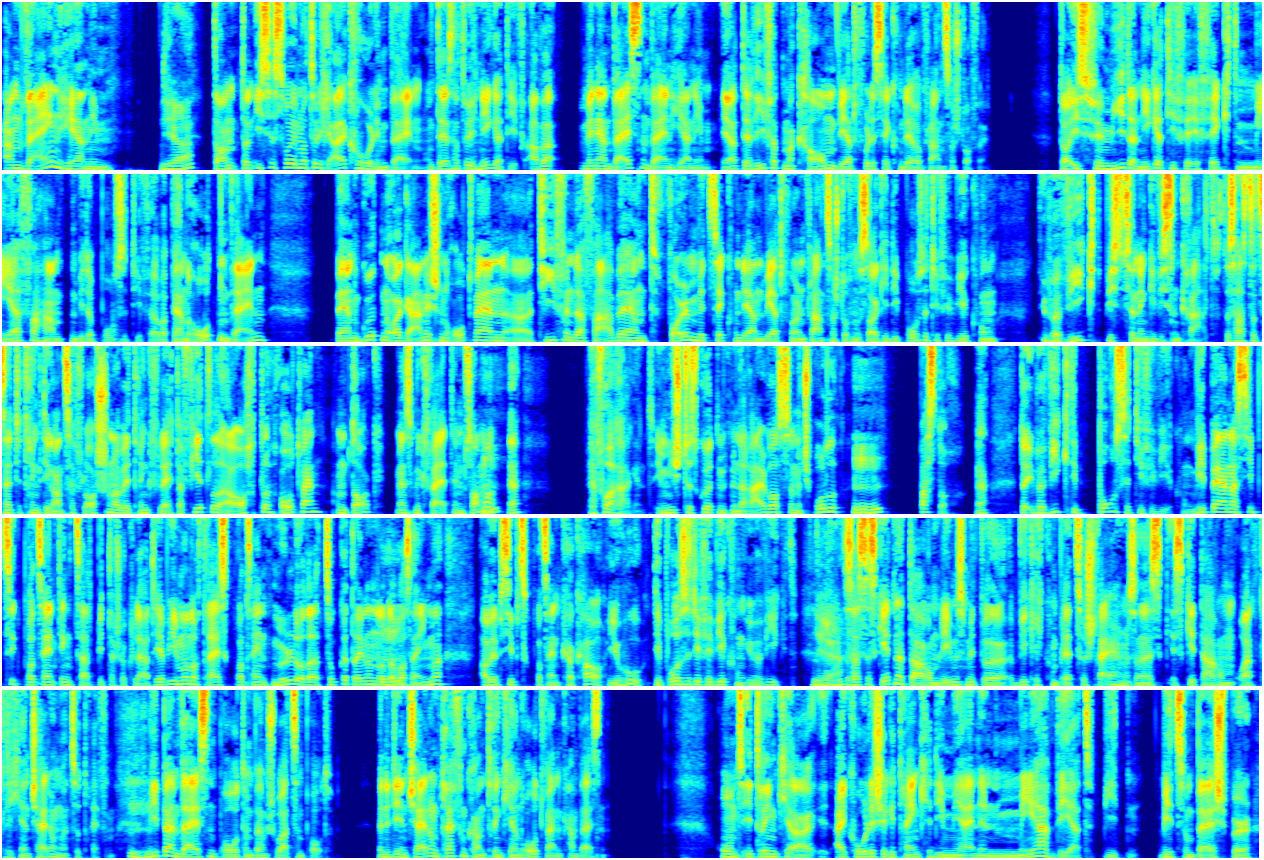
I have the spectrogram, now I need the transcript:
an Wein hernehme, Ja. dann, dann ist es so eben natürlich Alkohol im Wein und der ist natürlich negativ. Aber wenn ich einen weißen Wein hernehme, ja, der liefert mir kaum wertvolle sekundäre Pflanzenstoffe. Da ist für mich der negative Effekt mehr vorhanden wie der positive. Aber bei einem roten Wein, bei einem guten organischen Rotwein, äh, tief in der Farbe und voll mit sekundären wertvollen Pflanzenstoffen, sage ich, die positive Wirkung überwiegt bis zu einem gewissen Grad. Das heißt jetzt nicht, ich trinke die ganze Flaschen, aber ich trinke vielleicht ein Viertel, ein Achtel Rotwein am Tag, wenn es mich freut, im Sommer. Ja. Hervorragend. Ich mische das gut mit Mineralwasser, mit Sprudel. Mhm. Passt doch. Ja? Da überwiegt die positive Wirkung. Wie bei einer 70-prozentigen Zartbitterschokolade. Ich habe immer noch 30% Müll oder Zucker drinnen oder Mhm. was auch immer, aber ich habe 70% Kakao. Juhu, die positive Wirkung überwiegt. Ja. Das heißt, es geht nicht darum, Lebensmittel wirklich komplett zu streicheln, sondern es, es geht darum, ordentliche Entscheidungen zu treffen. Wie beim weißen Brot und beim schwarzen Brot. Wenn ich die Entscheidung treffen kann, trinke ich einen Rotwein, keinen weißen. Und ich trinke äh, alkoholische Getränke, die mir einen Mehrwert bieten, wie zum Beispiel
